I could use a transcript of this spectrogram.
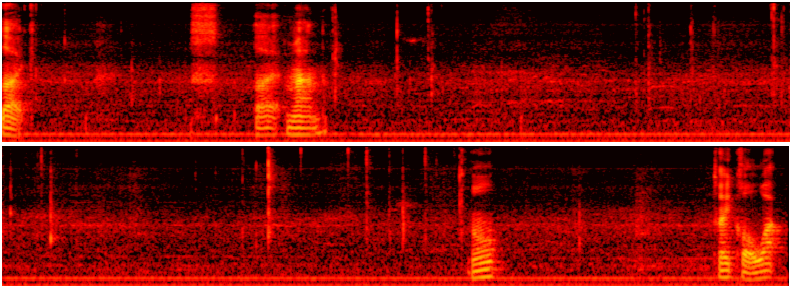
like, like man, no, take a whack.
